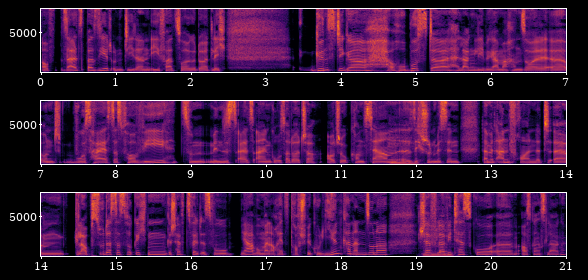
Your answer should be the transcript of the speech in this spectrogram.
auf Salz basiert und die dann E-Fahrzeuge deutlich günstiger, robuster, langlebiger machen soll äh, und wo es heißt, dass VW zumindest als ein großer deutscher Autokonzern äh, mhm. sich schon ein bisschen damit anfreundet. Ähm, glaubst du, dass das wirklich ein Geschäftsfeld ist, wo ja, wo man auch jetzt drauf spekulieren kann an so einer Scheffler mhm. Äh, Ausgangslage?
